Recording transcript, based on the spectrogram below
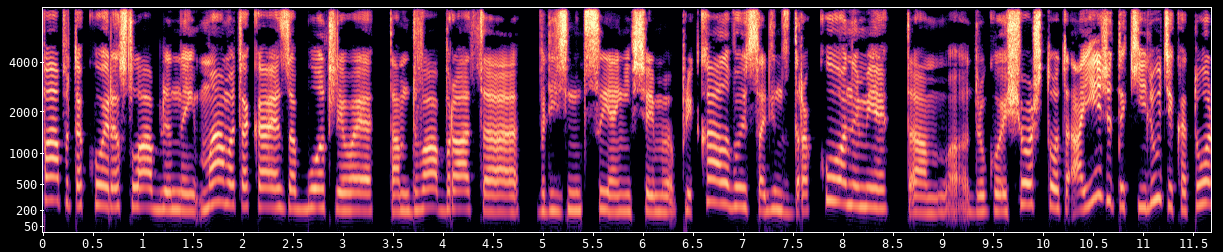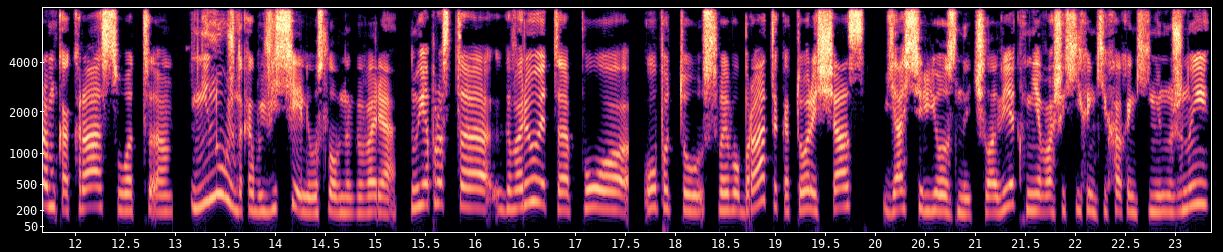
папа такой расслабленный, мама такая заботливая, там два брата близнецы, они все время прикалываются, один с драконами, там э, другой еще что-то. А есть же такие люди, которым как раз вот э, не нужно как бы веселье, условно говоря. Ну, я просто говорю это по опыту своего брата, который сейчас я серьезный человек, мне ваши хихоньки-хахоньки не нужны,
